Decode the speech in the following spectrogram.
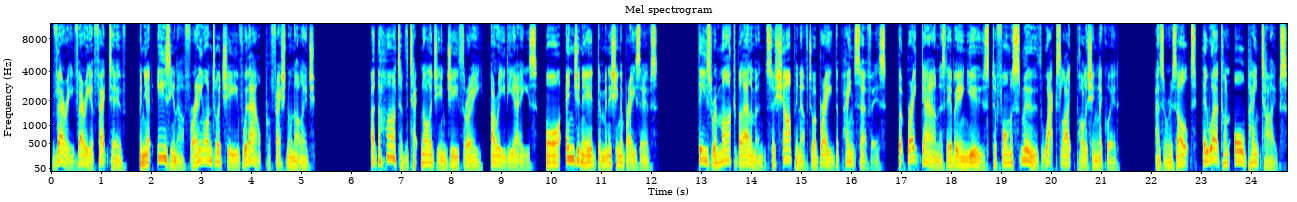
very, very effective and yet easy enough for anyone to achieve without professional knowledge. At the heart of the technology in G3 are EDAs, or Engineered Diminishing Abrasives. These remarkable elements are sharp enough to abrade the paint surface, but break down as they are being used to form a smooth, wax-like polishing liquid. As a result, they work on all paint types.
